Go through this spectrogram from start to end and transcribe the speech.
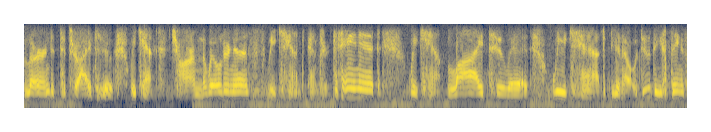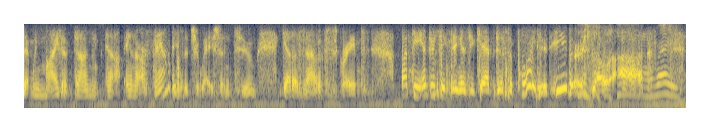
learned to try to. We can't charm the wilderness. We can't entertain it. We can't lie to it. We can't, you know, do these things that we might have done uh, in our family situation to get us out of scrapes. But the interesting thing is you can't disappoint it either. So uh, right.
